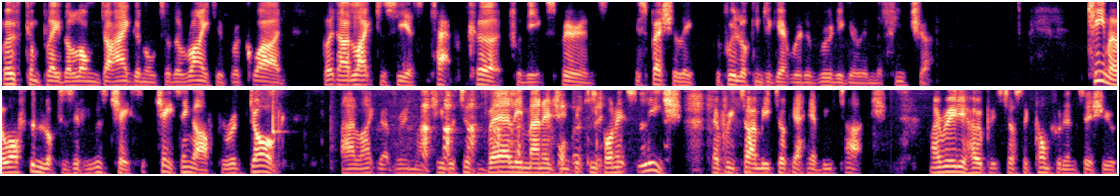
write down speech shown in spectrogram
Both can play the long diagonal to the right if required, but I'd like to see us tap Kurt for the experience, especially if we're looking to get rid of Rudiger in the future. Timo often looked as if he was chase, chasing after a dog. I like that very much. He was just barely managing to keep on its leash every time he took a heavy touch. I really hope it's just a confidence issue,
